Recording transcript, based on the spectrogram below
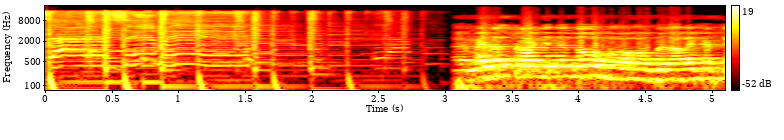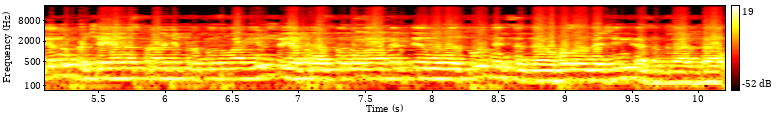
серед зими. Ми насправді недовго обирали картину, хоча я насправді пропонував іншу. Я пропонував картину Натурниця, де оголена жінка зображена.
